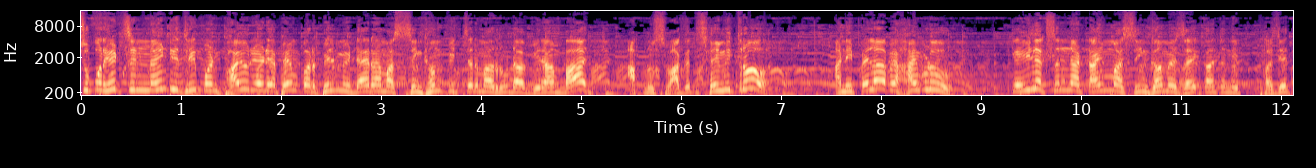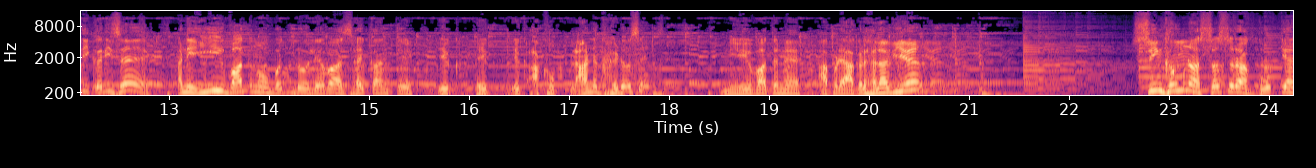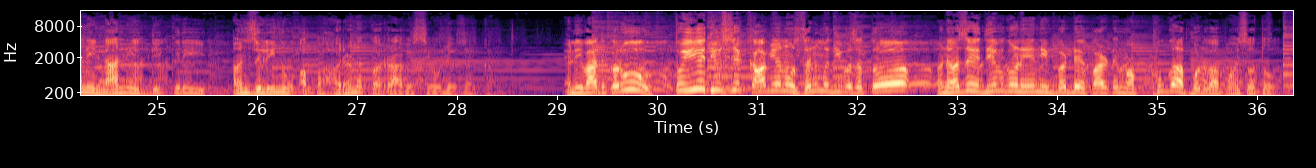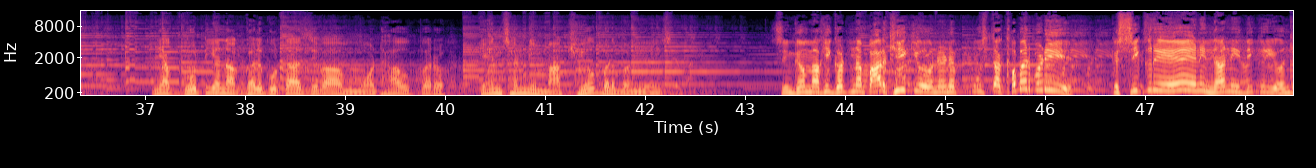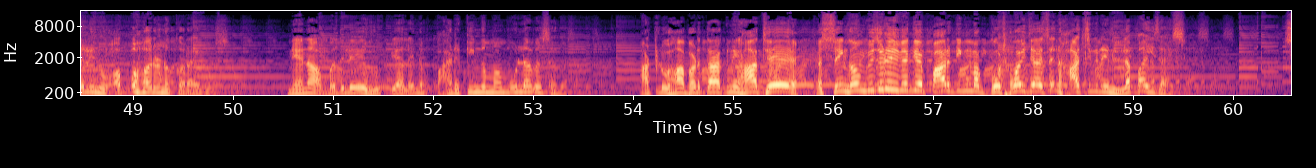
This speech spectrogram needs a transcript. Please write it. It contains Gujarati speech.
સુપર હિટ્સ 93.5 રેડ એફએમ પર ફિલ્મી ડાયરામાં સિંઘમ પિક્ચરમાં રૂડા વિરામ બાદ આપનું સ્વાગત છે મિત્રો. અને પહેલા આપણે સાંભળ્યું કે ઇલેક્શનના ટાઈમમાં સિંઘમે જયકાંતની ફજેતી કરી છે અને ઈ વાતનો બદલો લેવા જયકાંતે એક એક એક આખો પ્લાન ઘડ્યો છે. ને એ વાતને આપણે આગળ હલાવીએ. સિંઘમના સસરા ગોટિયાની નાની દીકરી અંજલિનું અપહરણ કરાવે છે ઓલો જયકાંત. એની વાત કરું તો એ દિવસે કાવ્યાનો જન્મ દિવસ હતો અને અજય દેવગણ એની બર્થડે પાર્ટીમાં ફુગા ફોડવા પહોંચ્યો હતો. ત્યાં ગોટિયાના ગલગોટા જેવા મોઢા ઉપર ટેન્શનની માખીઓ બળબણી રહી છે. સિંઘમ આખી ઘટના પારખી ગયો અને એને પૂછતા ખબર પડી કે સિકરે એની નાની દીકરી અંજલિનું અપહરણ કરાવ્યું છે. ને એના બદલે રૂપિયા લઈને પાર્કિંગમાં બોલાવે છે. આટલું હાભડતાકની હાથે સિંઘમ વીજળી વેગે પાર્કિંગમાં ગોઠવાઈ જાય છે ને હાચવીને લપાઈ જાય છે.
